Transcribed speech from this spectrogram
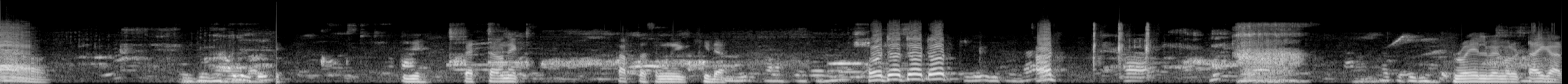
আহ। এই যে পেটটা অনেক কাঁপতেছে, মনে হয় খিদা। ওট ওট ওট ওট রয়্যাল বেঙ্গল টাইগার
